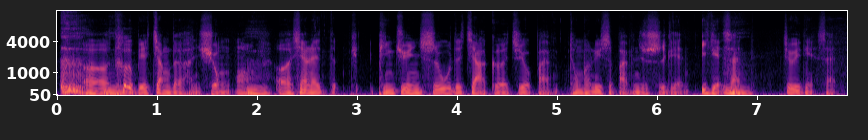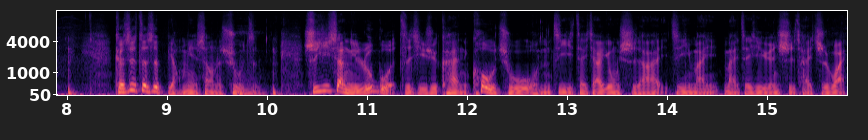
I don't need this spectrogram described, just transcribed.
呃，特别降得很凶啊！呃，现在的平平均食物的价格只有百通膨率是百分之十点一点三，就一点三。可是这是表面上的数字，实际上你如果仔细去看，扣除我们自己在家用食啊，自己买买这些原食材之外，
